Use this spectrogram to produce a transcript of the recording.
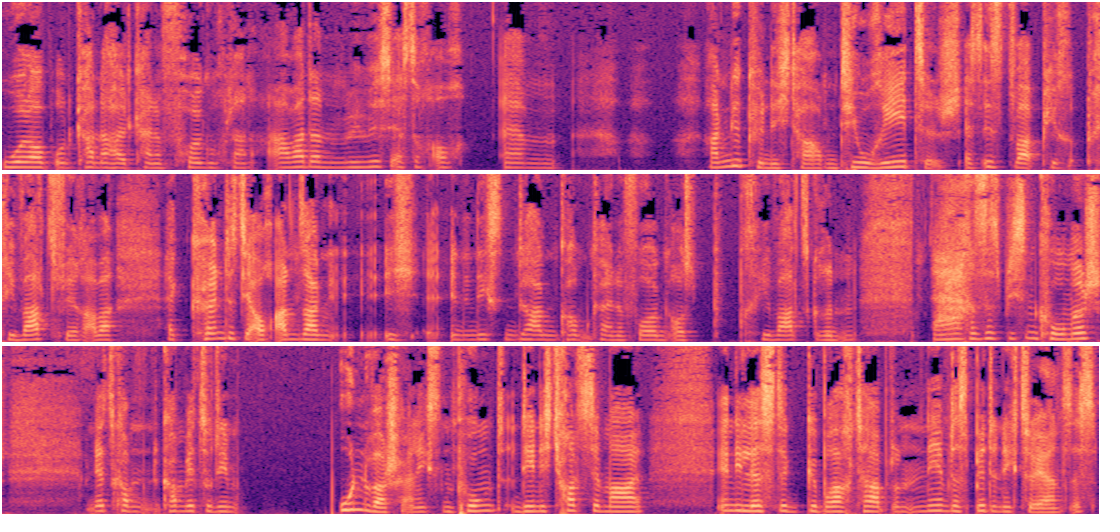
Urlaub und kann halt keine Folgen hochladen. Aber dann müsste er es doch auch ähm, angekündigt haben, theoretisch. Es ist zwar Pri Privatsphäre, aber er könnte es ja auch ansagen, ich in den nächsten Tagen kommen keine Folgen aus Privatsgründen. Ach, es ist ein bisschen komisch. Und jetzt kommen, kommen wir zu dem unwahrscheinlichsten Punkt, den ich trotzdem mal in die Liste gebracht habe. Und nehmt das bitte nicht zu ernst. Es,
